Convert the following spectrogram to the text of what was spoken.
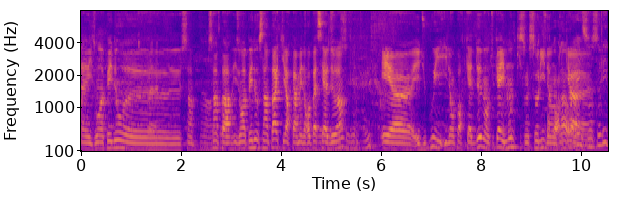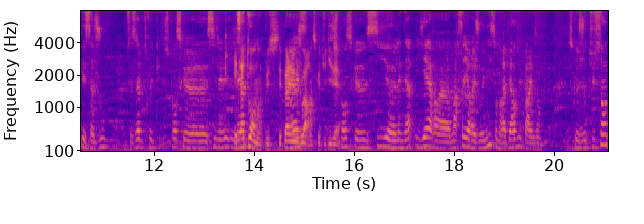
euh, ils ont un péno euh, Alors, sympa. attends. Ils ont un péno sympa qui leur permet de repasser à Euh, je me 2-1. souviens plus. Et, euh, et du coup, ils, ils l'emportent 4-2, mais en tout cas, ils montrent qu'ils sont solides. Hein, en encore tout là, cas, Ouais, euh, ils sont solides et ça joue. C'est ça le truc. Je pense que si les- Et ça tourne en plus, c'est pas les Ouais, mêmes joueurs, hein, ce que tu Je disais. pense que si euh, hier euh, Marseille aurait joué Nice, on aurait perdu par exemple. Parce que je, tu sens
